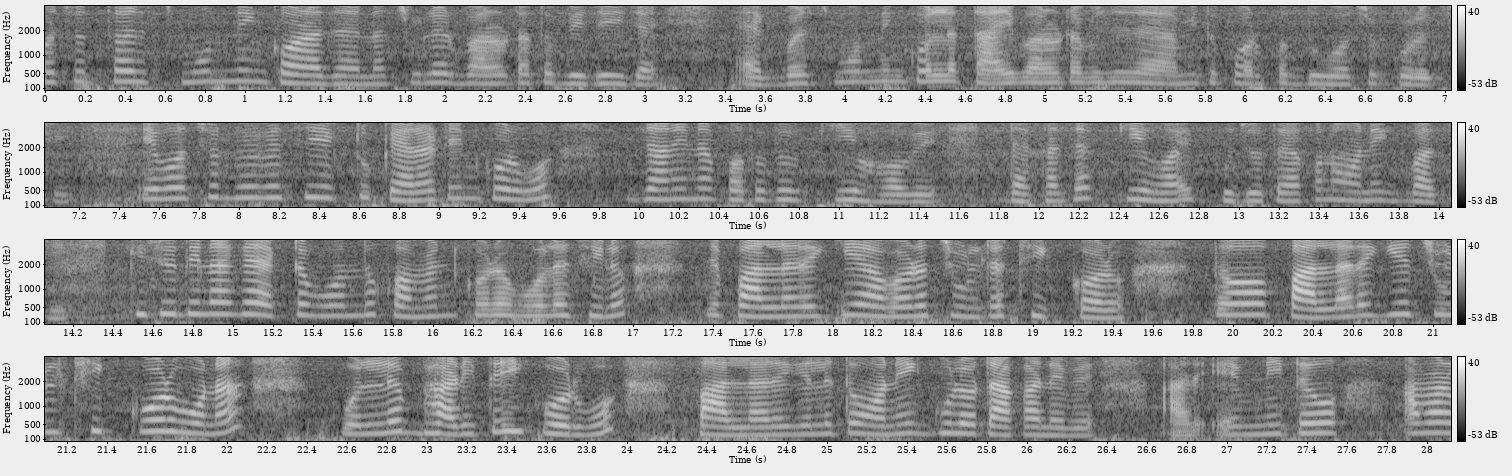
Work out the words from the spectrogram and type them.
বছর তো আর স্মুথনিং করা যায় না। চুলের বারোটা তো বেজেই যায়। একবার স্মুথনিং করলে তাই বারোটা বেজে যায়, আমি তো পরপর দু বছর করেছি। এবছর ভেবেছি একটু ক্যারাটিন করব, জানি না কতদূর কি হবে। দেখা যাক কি হয়, পুজো তো এখনও অনেক বাকি। কিছুদিন আগে একটা বন্ধু কমেন্ট করে বলেছিল যে, পার্লারে গিয়ে আবারও চুলটা ঠিক করো। তো পার্লারে গিয়ে চুল ঠিক করব না, করলে বাড়িতেই করব। পার্লারে গেলে তো অনেকগুলো টাকা নেবে। আর এমনিতেও আমার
